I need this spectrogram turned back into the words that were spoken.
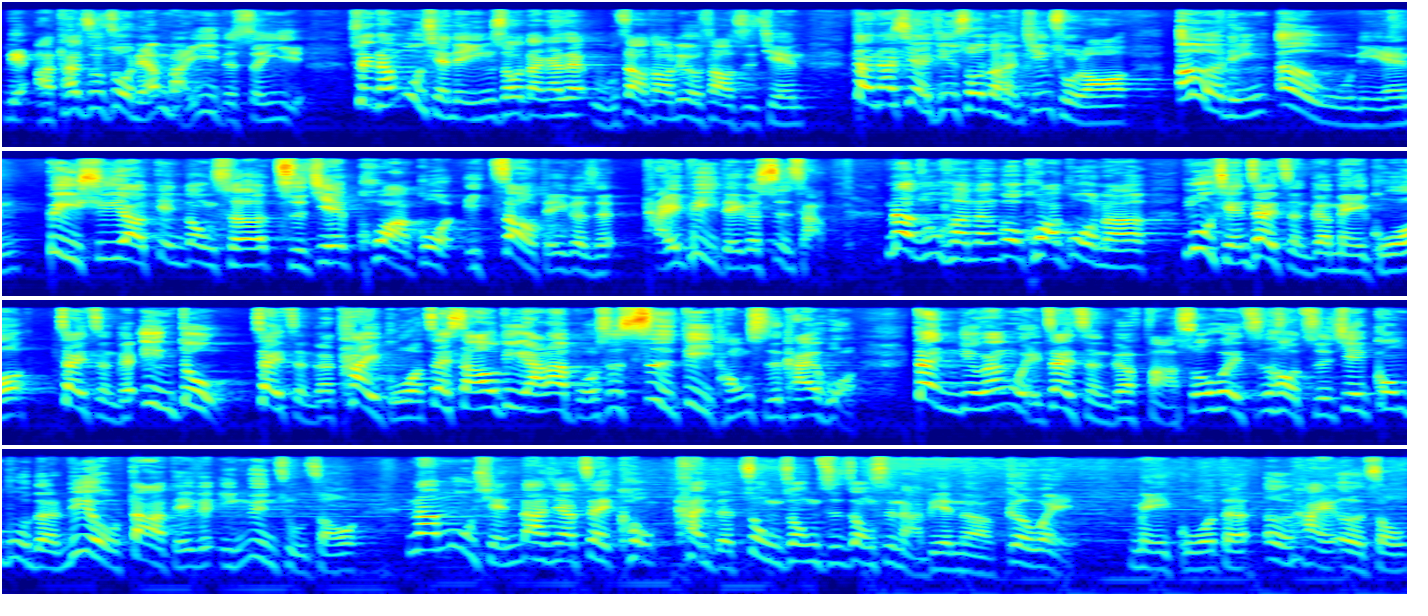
两啊，他就做两百亿的生意，所以他目前的营收大概在五兆到六兆之间。但他现在已经说得很清楚了，二零二五年必须要电动车直接跨过一兆的一个人台币的一个市场。那如何能够跨过呢？目前在整个美国，在整个印度，在整个泰国，在沙地阿拉伯是四地同时开火。但刘扬伟在整个法说会之后，直接公布的六大的一个营运主轴。那目前大家在扣看的重中之重是哪边呢？各位，美国的俄亥俄州。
